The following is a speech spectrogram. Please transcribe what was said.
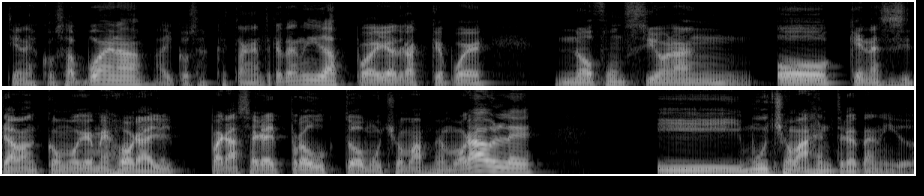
tienes cosas buenas, hay cosas que están entretenidas, pero hay otras que pues no funcionan o que necesitaban como que mejorar para hacer el producto mucho más memorable y mucho más entretenido.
